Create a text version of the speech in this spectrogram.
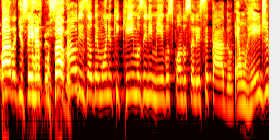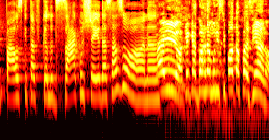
Para de ser irresponsável. Auris é o demônio que queima os inimigos quando solicitado. É um rei de paus que tá ficando de saco cheio dessa zona. Aí, ó, o que, que a Guarda Municipal tá fazendo?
